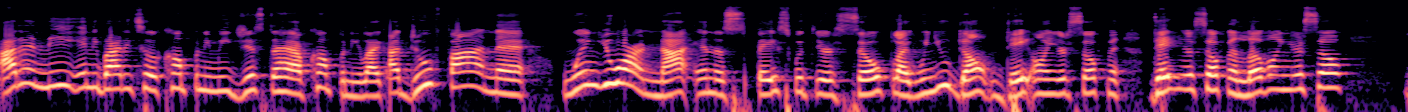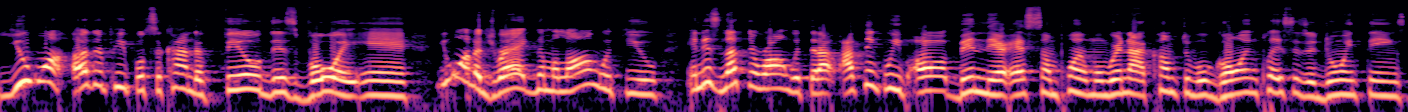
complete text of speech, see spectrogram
I didn't need anybody to accompany me just to have company. Like, I do find that when you are not in a space with yourself, like when you don't date on yourself and date yourself and love on yourself, you want other people to kind of fill this void and you want to drag them along with you. And there's nothing wrong with that. I, I, think we've all been there at some point when we're not comfortable going places or doing things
